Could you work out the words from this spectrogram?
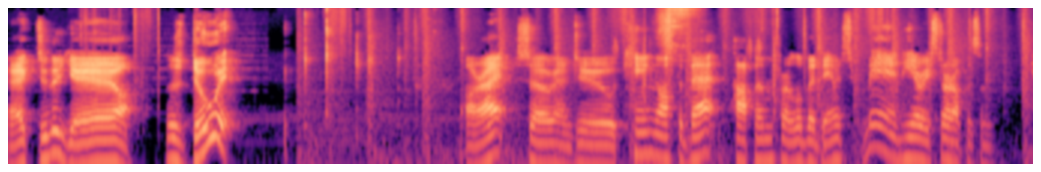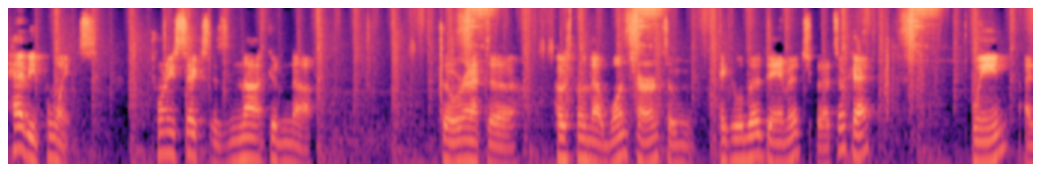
Heck to the yeah. Let's do it. Alright, so we're going to do King off the bat. Pop him for a little bit of damage. Man, he already started off with some heavy points. 26 is not good enough. So we're going to have to postpone that one turn so we can take a little bit of damage, but that's okay. Queen. I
